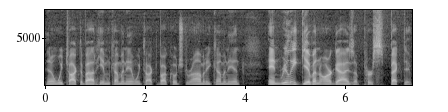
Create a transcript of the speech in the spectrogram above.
You know, we talked about him coming in, we talked about Coach Deromedi coming in and really given our guys a perspective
